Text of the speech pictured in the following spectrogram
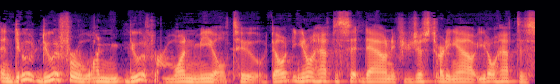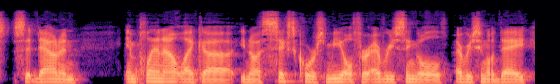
And do do it for one do it for one meal too. Don't you don't have to sit down if you're just starting out. You don't have to s- sit down and and plan out like a you know a six course meal for every single every single day.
